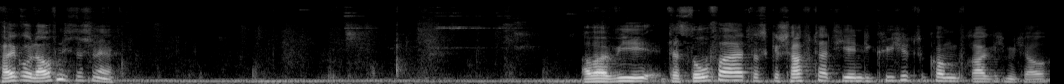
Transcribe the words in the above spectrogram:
Falco, lauf nicht so schnell. Aber wie das Sofa das geschafft hat, hier in die Küche zu kommen, frage ich mich auch.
